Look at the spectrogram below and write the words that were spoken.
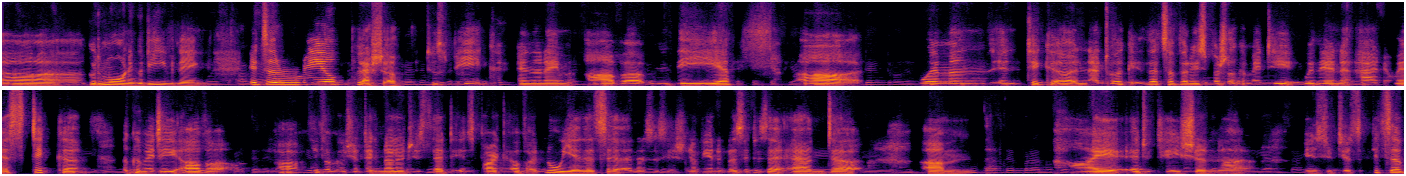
Uh, good morning, good evening. It's a real pleasure to speak in the name of uh, the uh, Women in TIC uh, network. That's a very special committee within ANUIES-TIC, uh, the Committee of uh, uh, Information Technologies that is part of ANUIES, that's uh, an association of universities uh, and uh, um, high education uh, institutes. It's a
